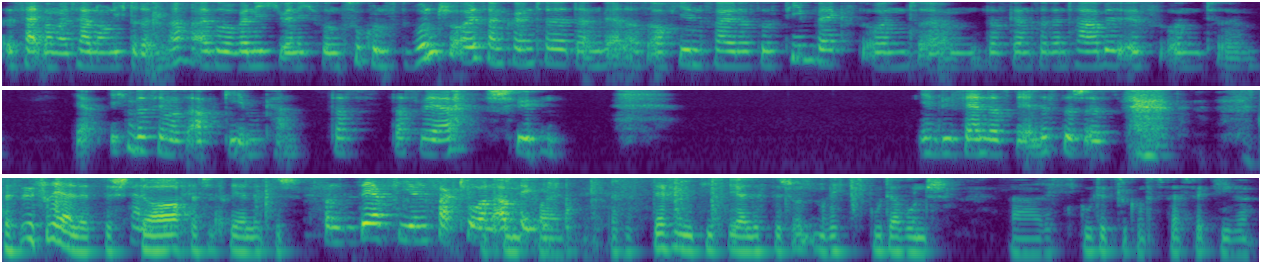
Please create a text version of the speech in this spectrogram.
ist halt momentan noch nicht drin. Ne? Also wenn ich, wenn ich so einen Zukunftswunsch äußern könnte, dann wäre das auf jeden Fall, dass das Team wächst und ähm, das Ganze rentabel ist und ähm, ja, ich ein bisschen was abgeben kann. Das, das wäre schön. Inwiefern das realistisch ist. Das ist realistisch, Kann doch, das ist realistisch. Von sehr vielen Faktoren abhängig. Fall. Das ist definitiv realistisch und ein richtig guter Wunsch, äh, richtig gute Zukunftsperspektive.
